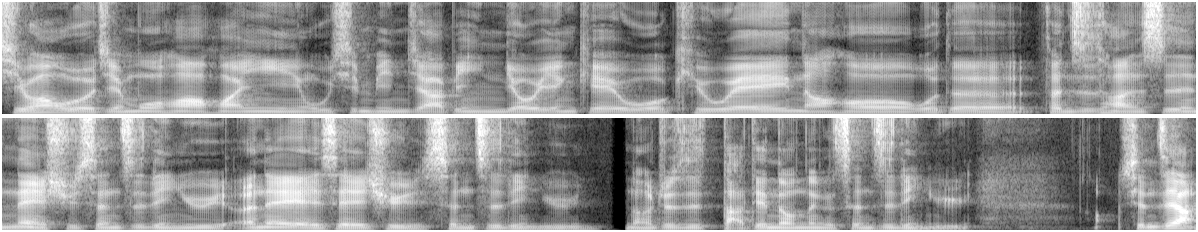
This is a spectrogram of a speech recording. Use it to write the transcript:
喜欢我的节目的话，欢迎五星评价并留言给我 Q&A。然后我的粉丝团是 Nash 神之领域 N A S H 神之领域，然后就是打电动那个神之领域。好，先这样。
